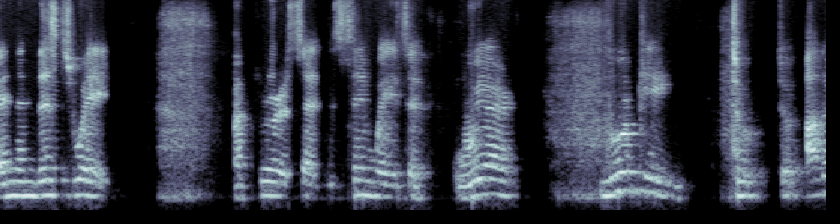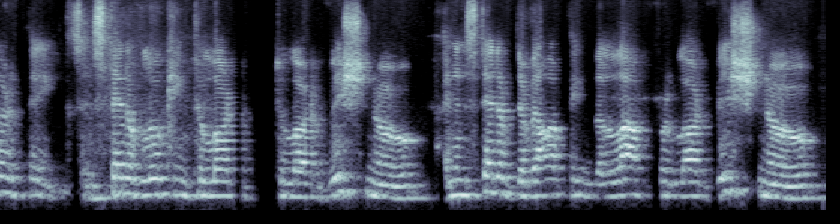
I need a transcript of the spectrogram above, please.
And in this way, Akrura said, in the same way, he said, we're looking to, to other things instead of looking to Lord to Lord Vishnu, and instead of developing the love for Lord Vishnu,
